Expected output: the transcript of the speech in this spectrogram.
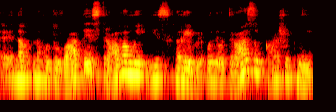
е, на- нагодувати стравами із риби. Вони одразу кажуть ні.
